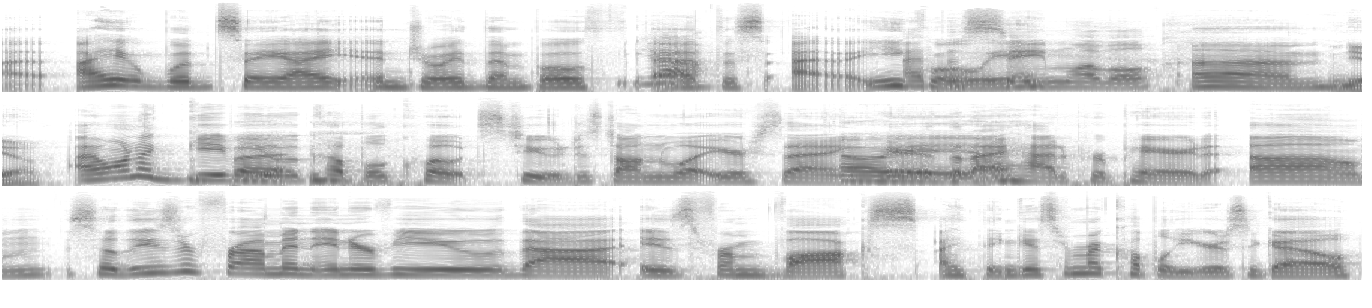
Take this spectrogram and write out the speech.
I, I would say I enjoyed them both Yeah. at this uh, at the equally. same level. Yeah. I want to give you a couple quotes too, just on what you're saying Oh, here yeah, that I had prepared. Um, so these are from an interview that is from Vox. I think it's from a couple years ago.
